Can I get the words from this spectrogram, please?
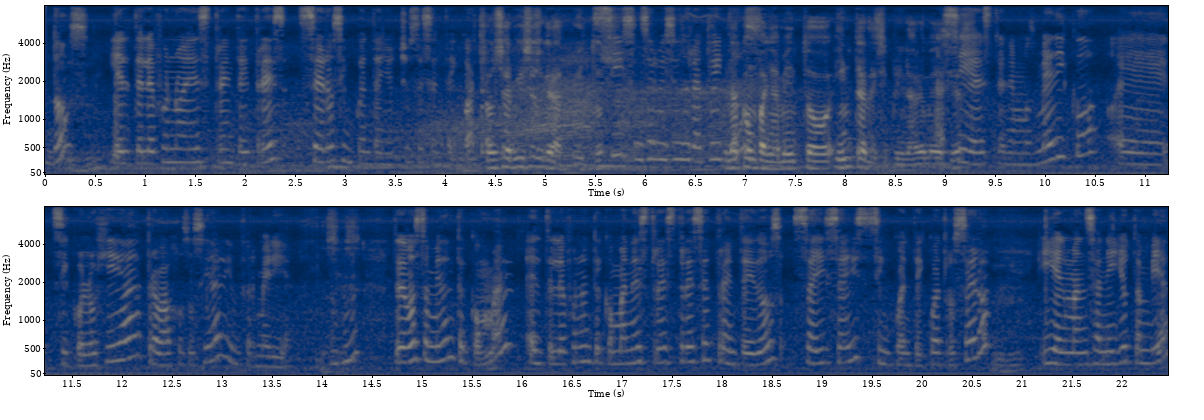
2 y el teléfono es 33 058 64. ¿Son servicios gratuitos? Sí, son servicios gratuitos. Un acompañamiento interdisciplinario, me decías. Así es, tenemos médico, eh, psicología, trabajo social y enfermería. Tenemos también en Tecomán, el teléfono en Tecomán es 313 32 66 540 y en Manzanillo también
